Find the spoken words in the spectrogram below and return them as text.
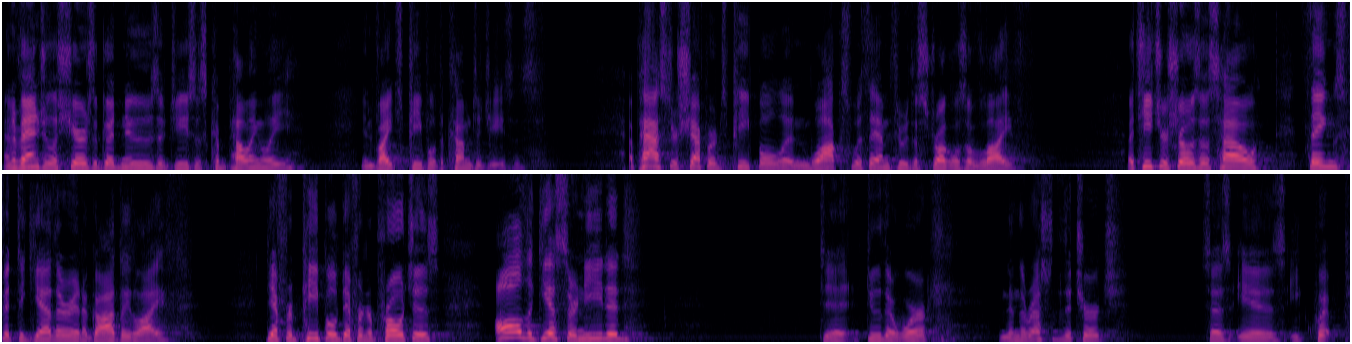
An evangelist shares the good news of Jesus compellingly, invites people to come to Jesus. A pastor shepherds people and walks with them through the struggles of life. A teacher shows us how things fit together in a godly life. Different people, different approaches. All the gifts are needed to do their work. And then the rest of the church says is equipped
